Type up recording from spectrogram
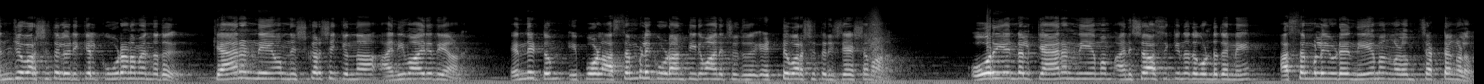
അഞ്ചു വർഷത്തിലൊരിക്കൽ കൂടണമെന്നത് കാനൺ നിയമം നിഷ്കർഷിക്കുന്ന അനിവാര്യതയാണ്. എന്നിട്ടും ഇപ്പോൾ അസംബ്ലി കൂടാൻ തീരുമാനിച്ചത് എട്ട് വർഷത്തിന് ശേഷമാണ്. ഓറിയന്റൽ കാനൺ നിയമം അനുശാസിക്കുന്നത് കൊണ്ട് തന്നെ അസംബ്ലിയുടെ നിയമങ്ങളും ചട്ടങ്ങളും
